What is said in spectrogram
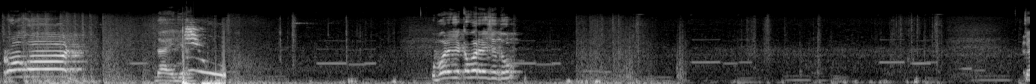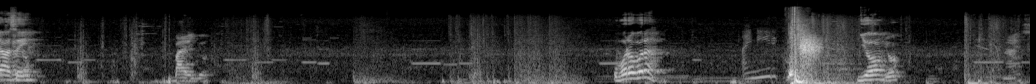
ટ્રોગોન દાઈ દે ઊભો રહેજે ખબર રહેશે તું. ક્યાં છે? બારી ગયો. ઊભો ઊભો. જો જો નાઈસ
